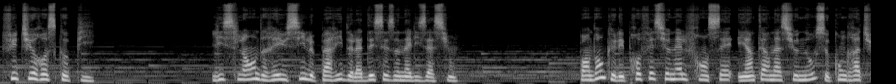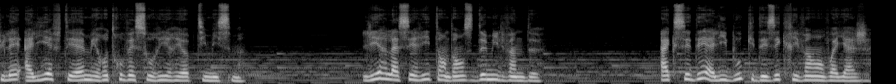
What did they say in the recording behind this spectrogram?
Futuroscopie. L'Islande réussit le pari de la désaisonnalisation. Pendant que les professionnels français et internationaux se congratulaient à l'IFTM et retrouvaient sourire et optimisme. Lire la série Tendance 2022. Accéder à l'e-book des écrivains en voyage.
